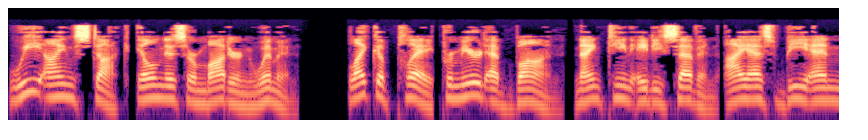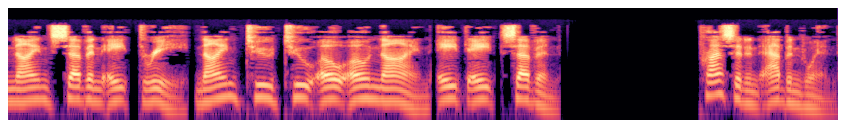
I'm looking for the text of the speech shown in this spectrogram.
Wie ein Stück Illness or Modern Women. Like a Play premiered at Bonn, 1987 ISBN 978-3-922009-88-7 President Abendwind.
